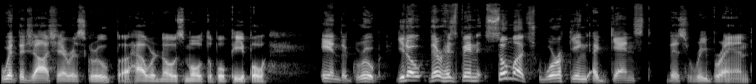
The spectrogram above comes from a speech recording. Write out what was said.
with the Josh Harris group. Uh, Howard knows multiple people in the group. You know, there has been so much working against this rebrand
